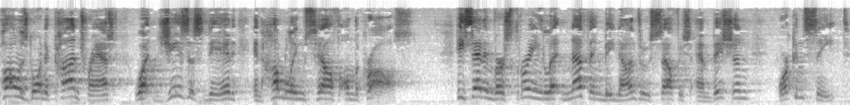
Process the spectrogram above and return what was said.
Paul is going to contrast what Jesus did in humbling himself on the cross. He said in verse 3 Let nothing be done through selfish ambition or conceit,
